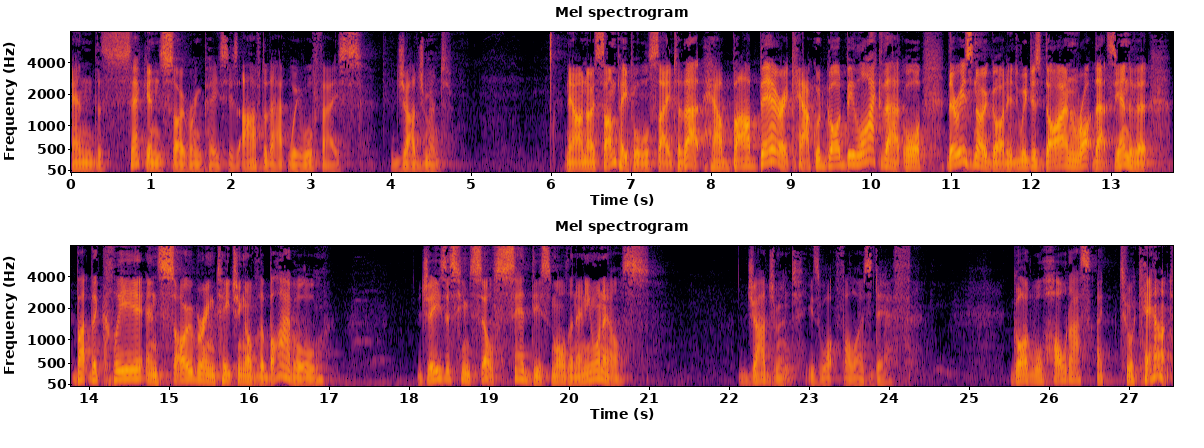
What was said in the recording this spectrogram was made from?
And the second sobering piece is after that, we will face judgment. Now, I know some people will say to that, how barbaric, how could God be like that? Or there is no God, we just die and rot, that's the end of it. But the clear and sobering teaching of the Bible, Jesus himself said this more than anyone else judgment is what follows death. God will hold us to account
